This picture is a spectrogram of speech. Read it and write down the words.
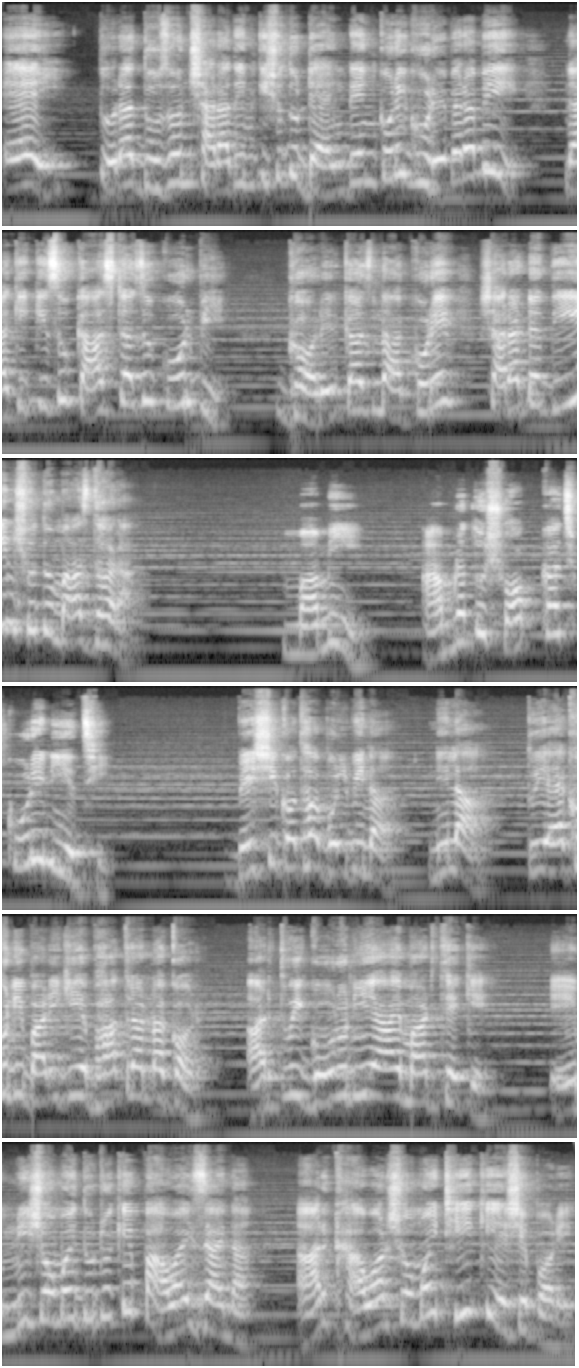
এই তোরা দুজন সারাদিন কি শুধু ড্যাং ড্যাং করে ঘুরে বেড়াবি নাকি কিছু কাজ টাজও করবি? ঘরের কাজ না করে সারাটা দিন শুধু মাছ ধরা। মামি আমরা তো সব কাজ করে নিয়েছি। বেশি কথা বলবি না। নীলা, তুই এখনই বাড়ি গিয়ে ভাত রান্না কর, আর তুই গরু নিয়ে আয় মাঠ থেকে। এমনি সময় দুটোকে পাওয়াই যায় না, আর খাওয়ার সময় ঠিকই এসে পড়ে।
